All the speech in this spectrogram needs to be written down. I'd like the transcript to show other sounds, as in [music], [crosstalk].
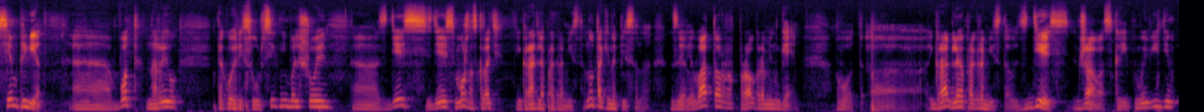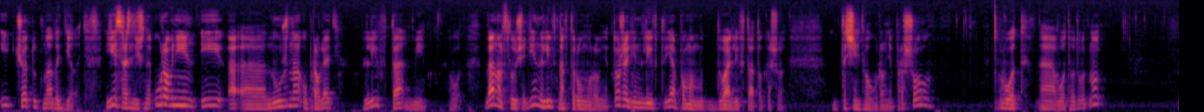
Всем привет! Э, вот нарыл такой ресурсик небольшой. Э, здесь, здесь можно сказать игра для программиста. Ну так и написано. The Elevator Programming Game. Вот. Э, игра для программистов. Здесь JavaScript мы видим и что тут надо делать. Есть различные уровни и нужно управлять лифтами. Вот. В данном случае один лифт на втором уровне, тоже один лифт. Я, по-моему, два лифта только что, точнее два уровня прошел. Вот, а, вот, вот, вот. Ну,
